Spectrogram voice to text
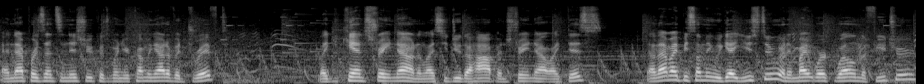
And that presents an issue because when you're coming out of a drift, like you can't straighten out unless you do the hop and straighten out like this. Now that might be something we get used to and it might work well in the future.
